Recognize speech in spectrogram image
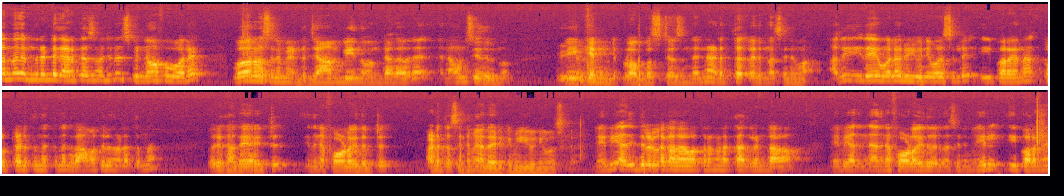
വന്ന ഒന്ന് രണ്ട് ക്യാരക്ടേഴ്സ് വെച്ചിട്ട് സ്പിൻ ഓഫ് പോലെ വേറൊരു സിനിമയുണ്ട്. ജാംബി എന്ന് പറഞ്ഞിട്ട് അത് അവരെ അനൗൺസ് ചെയ്തിരുന്നു. വീക്കെൻഡ് ബ്ലോക്ക് ബസ്റ്റേഴ്സിന്റെ തന്നെ അടുത്ത് വരുന്ന സിനിമ. അത് ഇതേപോലെ ഒരു യൂണിവേഴ്സിൽ ഈ പറയുന്ന തൊട്ടടുത്ത് നിൽക്കുന്ന ഗ്രാമത്തിൽ നടക്കുന്ന ഒരു കഥയായിട്ട് ഇതിനെ ഫോളോ ചെയ്തിട്ട് അടുത്ത സിനിമ അതായിരിക്കും ഈ യൂണിവേഴ്സിൽ മേ ബി ഇതിലുള്ള കഥാപാത്രങ്ങളൊക്കെ അതിലുണ്ടാകാം മേ ബി അതിനെ അതിനെ ഫോളോ ചെയ്ത് വരുന്ന സിനിമയിൽ ഈ പറഞ്ഞ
